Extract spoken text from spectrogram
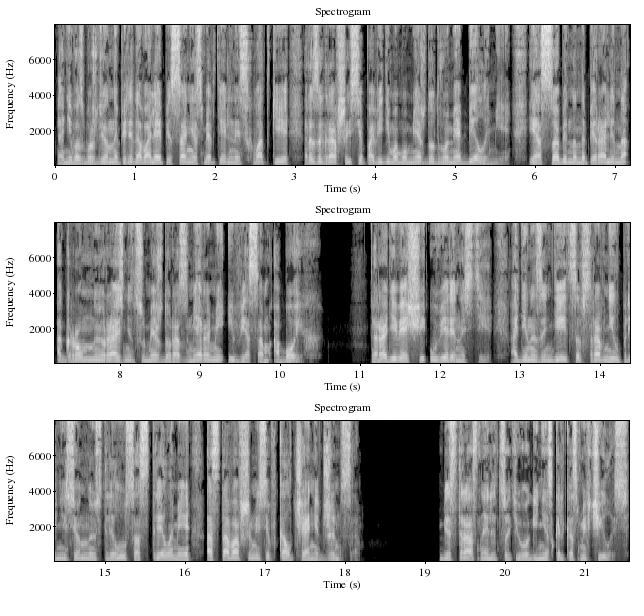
Они возбужденно передавали описание смертельной схватки, разыгравшейся, по-видимому, между двумя белыми, и особенно напирали на огромную разницу между размерами и весом обоих. Ради вящей уверенности один из индейцев сравнил принесенную стрелу со стрелами, остававшимися в колчане Джимса. Бесстрастное лицо Тиоги несколько смягчилось,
